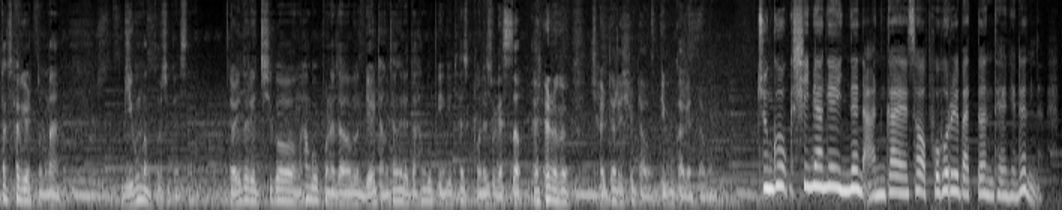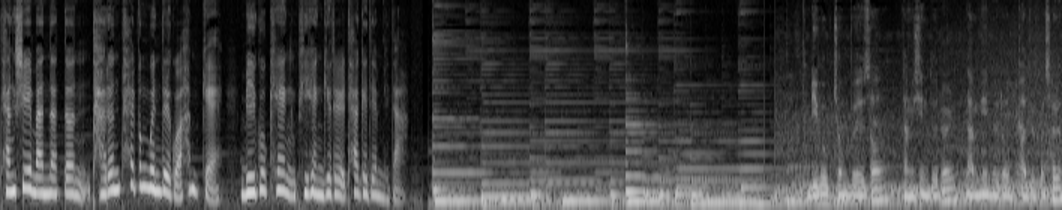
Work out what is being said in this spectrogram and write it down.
딱 4개월 동안 미국만 고집했어요. 너희들이 지금 한국 보내다 보면 내일 당장이라도 한국 비행기 타서 보내주겠어. 이러는 거 절대로 싫다고 미국 가겠다고. 중국 심양에 있는 안가에서 보호를 받던 데니는 당시 만났던 다른 탈북민들과 함께 미국행 비행기를 타게 됩니다. 미국 정부에서 당신들을 난민으로 받을 것을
